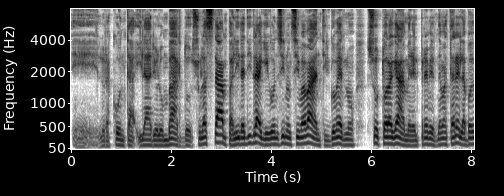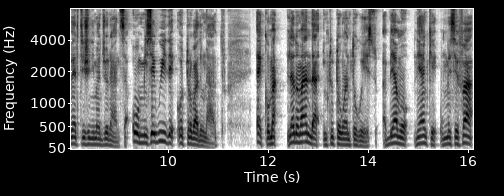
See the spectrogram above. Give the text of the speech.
e lo racconta Ilario Lombardo sulla stampa, l'ira di Draghi così non si va avanti, il governo sotto la Camera, il Premier da Mattarella, poi vertice di maggioranza, o mi seguite o trovate un altro. Ecco, ma la domanda in tutto quanto questo, abbiamo neanche un mese fa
